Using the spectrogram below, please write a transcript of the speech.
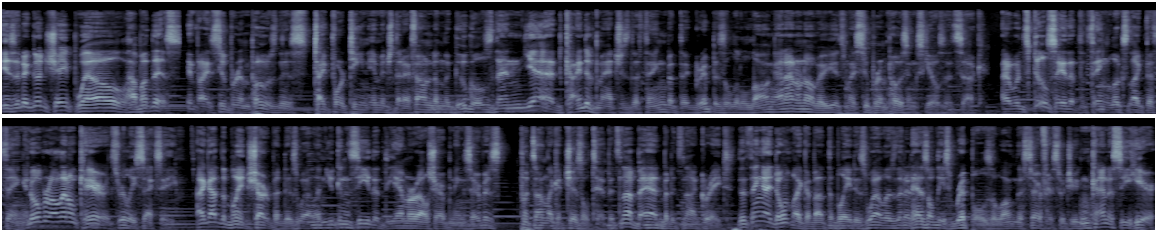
Is it a good shape? Well, how about this? If I superimpose this Type 14 image that I found on the Googles, then yeah, it kind of matches the thing, but the grip is a little long, and I don't know, maybe it's my superimposing skills that suck. I would still say that the thing looks like the thing, and overall I don't care, it's really sexy. I got the blade sharpened as well, and you can see that the MRL sharpening service puts on like a chisel tip. It's not bad, but it's not great. The thing I don't like about the blade as well is that it has all these ripples along the surface, which you can kind of see here.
